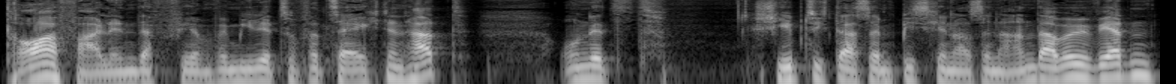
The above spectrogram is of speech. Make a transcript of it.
Trauerfall in der Familie zu verzeichnen hat. Und jetzt schiebt sich das ein bisschen auseinander. Aber wir werden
